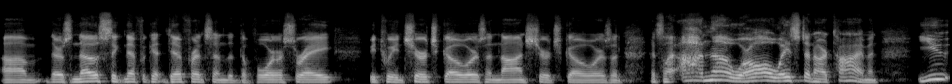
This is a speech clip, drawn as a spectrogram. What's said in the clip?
um, there's no significant difference in the divorce rate between churchgoers and non-churchgoers, and it's like, oh no, we're all wasting our time. And you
